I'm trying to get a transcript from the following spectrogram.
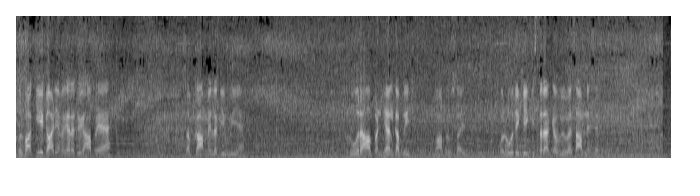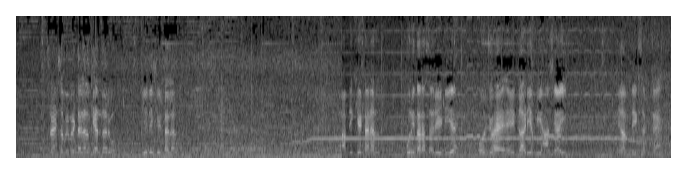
और बाकी ये गाड़ियाँ वगैरह जो यहाँ पे है, सब काम में लगी हुई है। और वो रहा पंडियाल का ब्रिज, वहाँ पे उस साइड और वो देखिए किस तरह का व्यू है सामने से। फ्रेंड्स अभी मैं टनल के अंदर हूँ। ये देखिए टनल आप देखिए, टनल पूरी तरह से रेडी है और जो है, एक गाड़ी अभी यहाँ से आई। ये आप देख सकते हैं।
